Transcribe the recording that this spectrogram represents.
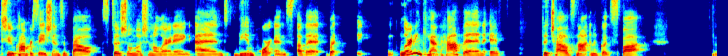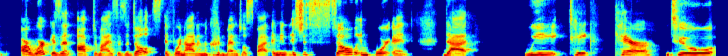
to conversations about social emotional learning and the importance of it. But learning can't happen if the child's not in a good spot. Our work isn't optimized as adults if we're not in a good mental spot. I mean, it's just so important that we take care to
